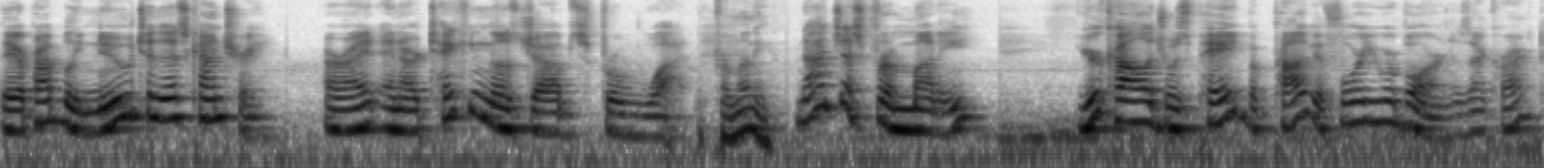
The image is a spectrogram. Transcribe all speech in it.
they are probably new to this country, all right, and are taking those jobs for what? For money. Not just for money. Your college was paid, but probably before you were born. Is that correct?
